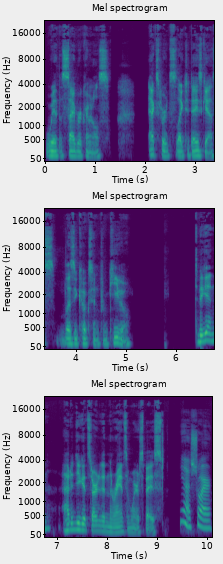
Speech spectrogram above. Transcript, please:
with cyber criminals. Experts like today's guest, Lizzie Cookson from Kivu. To begin, how did you get started in the ransomware space? Yeah, sure.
